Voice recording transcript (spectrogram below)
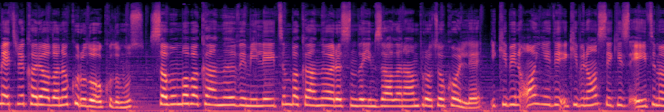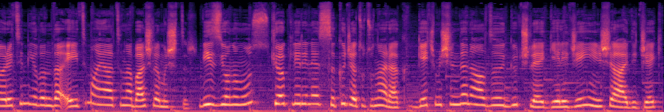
metrekare alana kurulu okulumuz, Savunma Bakanlığı ve Milli Eğitim Bakanlığı arasında imzalanan protokolle 2017-2018 eğitim öğretim yılında eğitim hayatına başlamıştır. Vizyonumuz köklerine sıkıca tutunarak geçmişinden aldığı güçle geleceği inşa edecek,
